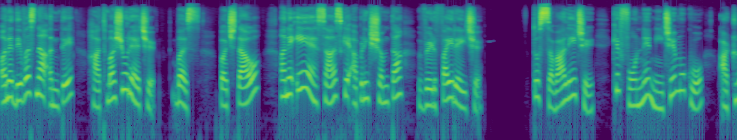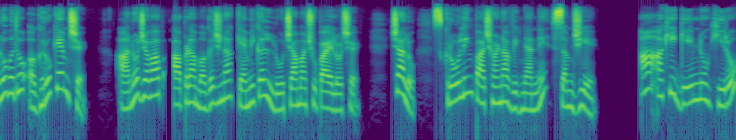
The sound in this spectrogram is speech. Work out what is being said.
અને દિવસના અંતે હાથમાં શું રહે છે? બસ પછતાઓ અને એ અહેસાસ કે આપણી ક્ષમતા વેડફાઈ રહી છે. તો સવાલ એ છે કે ફોનને નીચે મૂકવો આટલો બધો અઘરો કેમ છે? આનો જવાબ આપણા મગજના કેમિકલ લોચામાં છુપાયેલો છે. ચાલો, સ્ક્રોલિંગ પાછળના વિજ્ઞાનને સમજીએ. આ આખી ગેમનો હીરો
